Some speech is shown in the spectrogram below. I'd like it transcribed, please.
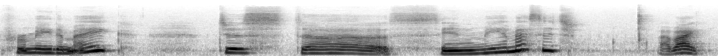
for me to make, just uh, send me a message. Bye-bye.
